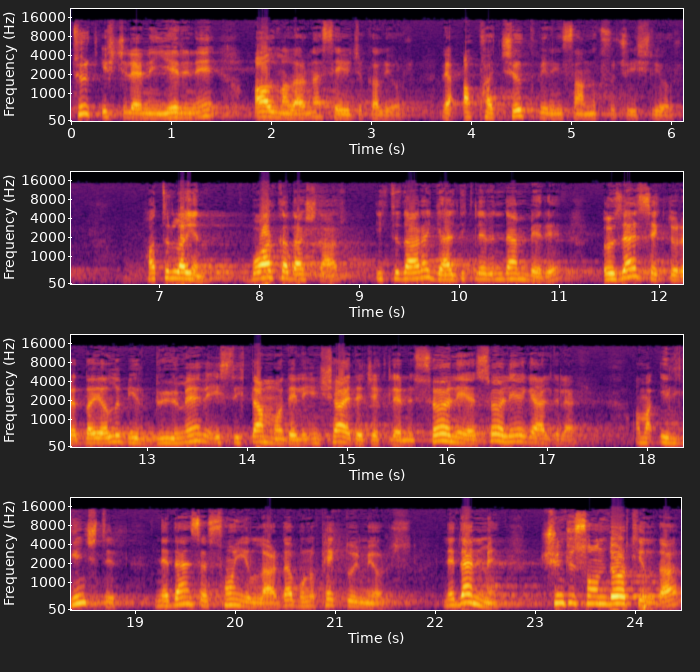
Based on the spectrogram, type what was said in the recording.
Türk işçilerinin yerini almalarına seyirci kalıyor ve apaçık bir insanlık suçu işliyor. Hatırlayın, bu arkadaşlar iktidara geldiklerinden beri özel sektöre dayalı bir büyüme ve istihdam modeli inşa edeceklerini söyleye söyleye geldiler. Ama ilginçtir, nedense son yıllarda bunu pek duymuyoruz. Neden mi? Çünkü son dört yılda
